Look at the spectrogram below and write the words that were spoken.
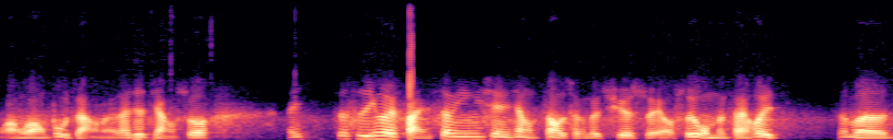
王王部长呢，他就讲说。哎，这是因为反圣婴现象造成的缺水哦，所以我们才会这么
